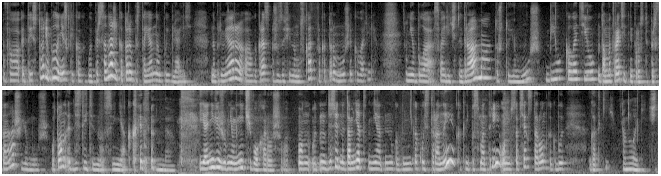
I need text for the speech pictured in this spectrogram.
в этой истории было несколько как бы, персонажей, которые постоянно появлялись. Например, э, как раз Жозефина Мускат, про которую мы уже говорили. У нее была своя личная драма, то, что ее муж бил, колотил. Ну, там отвратительный просто персонаж, ее муж. Вот он это действительно свинья какая-то. Да. Я не вижу в нем ничего хорошего. Он ну, действительно там нет ни, ну, как бы никакой стороны, как ни посмотри, он со всех сторон как бы гадкий. Аналогично.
